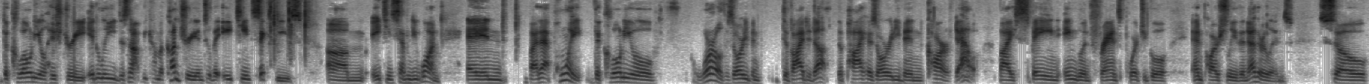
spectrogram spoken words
the colonial history, Italy does not become a country until the 1860s, um, 1871. And by that point, the colonial world has already been divided up. The pie has already been carved out by Spain, England, France, Portugal, and partially the Netherlands. So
